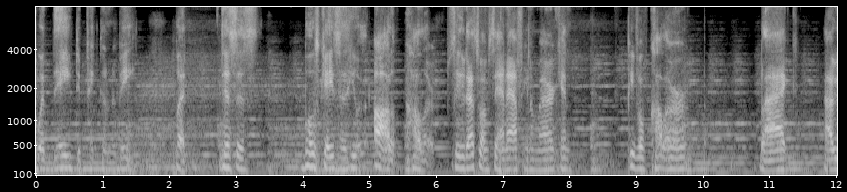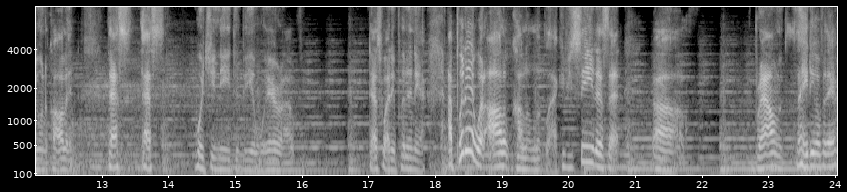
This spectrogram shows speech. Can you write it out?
what they depict him to be. But this is, most cases, he was olive color. See, that's what I'm saying, African-American, people of color, black, however you want to call it, that's that's what you need to be aware of. That's why they put in there. I put in what olive color look like. If you see there's that uh, brown lady over there,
